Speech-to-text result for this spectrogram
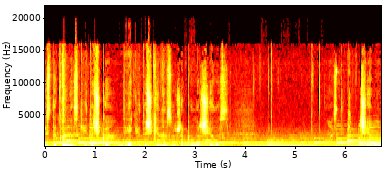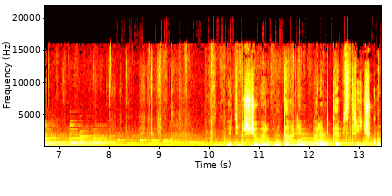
Ось така у нас квіточка. Дві квіточки у нас вже вийшло. Ось таким чином. Потім що ми робимо далі? Беремо теп стрічку.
